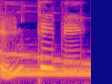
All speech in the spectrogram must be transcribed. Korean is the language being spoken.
게임 TV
